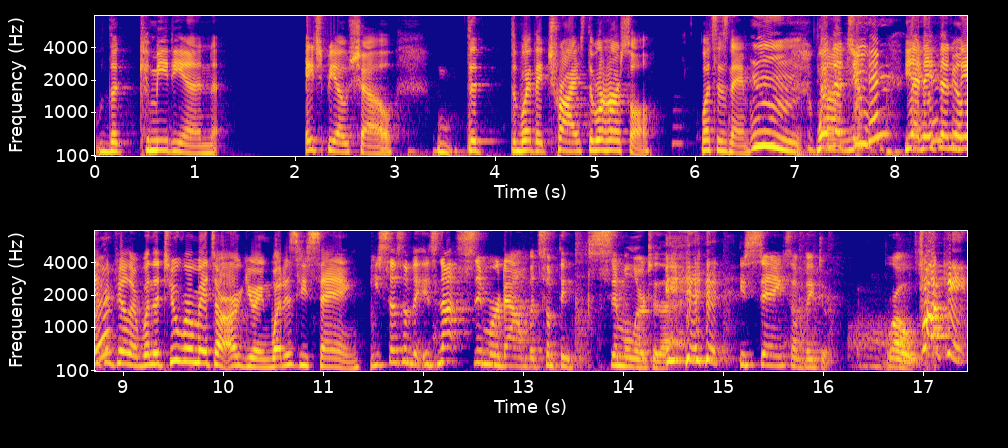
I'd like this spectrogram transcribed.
the comedian HBO show the, the where they try the rehearsal what's his name when uh, the two Nathan? yeah Nathan Nathan Fielder? Nathan Fielder when the two roommates are arguing what is he saying he says something it's not simmer down but something similar to that he's saying something to bro Fuck it!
